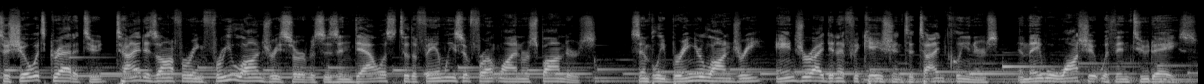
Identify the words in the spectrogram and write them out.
To show its gratitude, Tide is offering free laundry services in Dallas to the families of frontline responders. Simply bring your laundry and your identification to Tide Cleaners, and they will wash it within two days.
